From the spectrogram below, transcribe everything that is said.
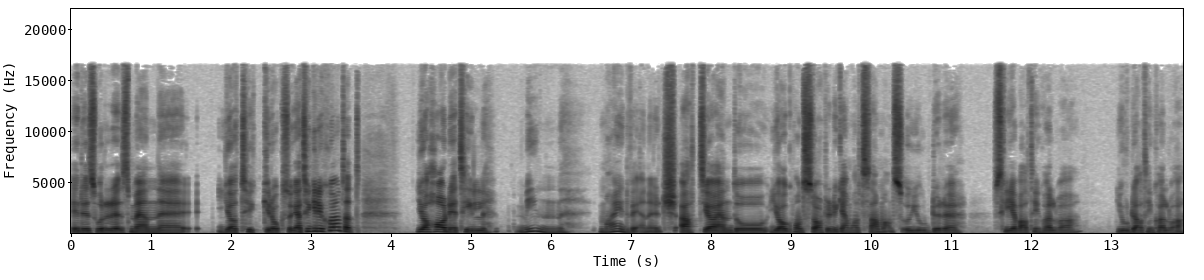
it is what it is. Men uh, jag tycker också, jag tycker det är skönt att jag har det till min my advantage. Att jag ändå, jag och Pontus startade gammalt tillsammans och gjorde det, skrev allting själva, gjorde allting själva.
